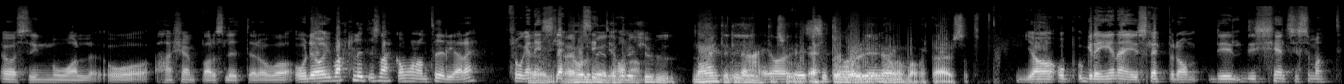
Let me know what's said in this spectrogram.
öser in mål och han kämpar och sliter. Och, och det har ju varit lite snack om honom tidigare. Frågan är, släpper jag håller med, City det vore honom? kul. Nej, det är det jag inte ja, tror. City Ett år ju har de varit där. Så att, Ja, och, och grejen är ju, släpper de... Det, det känns ju som att,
